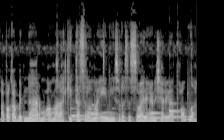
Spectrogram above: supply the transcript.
Apakah benar muamalah kita selama ini sudah sesuai dengan syariat Allah?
